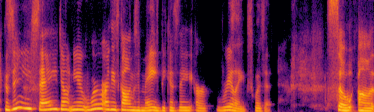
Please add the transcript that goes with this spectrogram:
Because didn't you say, don't you, where are these gongs made? Because they are really exquisite. So uh,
